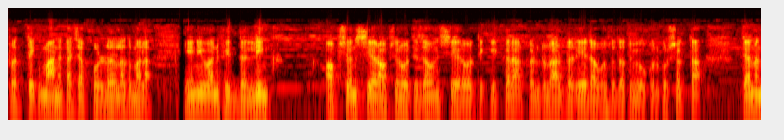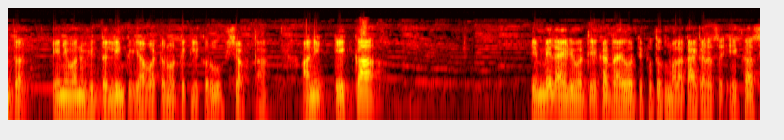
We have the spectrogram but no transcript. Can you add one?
प्रत्येक मानकाच्या फोल्डरला तुम्हाला anyone with the link option share ऑप्शनवरती जाऊन शेअरवरती क्लिक करा. कंट्रोल आल्टर ए दाबून सुद्धा तुम्ही ओपन करू शकता. त्यानंतर एनी वन विथ द लिंक या बटनवरती क्लिक करू शकता. आणि एका ईमेल आय डीवरती एका ड्राईव्हवरती फक्त तुम्हाला काय करायचं? एकाच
